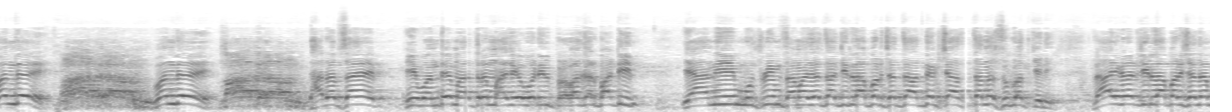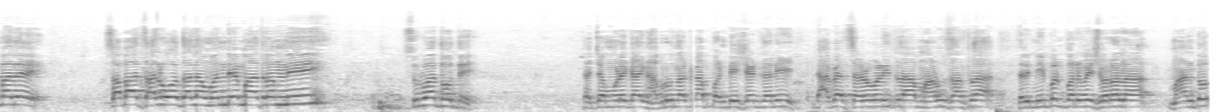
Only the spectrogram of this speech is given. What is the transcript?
वंदे. वंदे. धारप साहेब ही वंदे मात्र माझे वडील प्रभाकर पाटील यांनी मुस्लिम समाजाचा जिल्हा परिषदचा अध्यक्ष असताना सुरुवात केली. रायगड जिल्हा परिषदेमध्ये सभा चालू होताना वंदे मातरमनी सुरुवात होते. त्याच्यामुळे काय घाबरू नका. पंडित शेठ जरी डाव्या चळवळीतला माणूस असला तरी मी पण परमेश्वराला मानतो.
